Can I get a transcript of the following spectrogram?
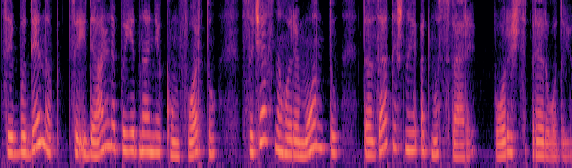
Цей будинок це ідеальне поєднання комфорту, сучасного ремонту та затишної атмосфери поруч з природою.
